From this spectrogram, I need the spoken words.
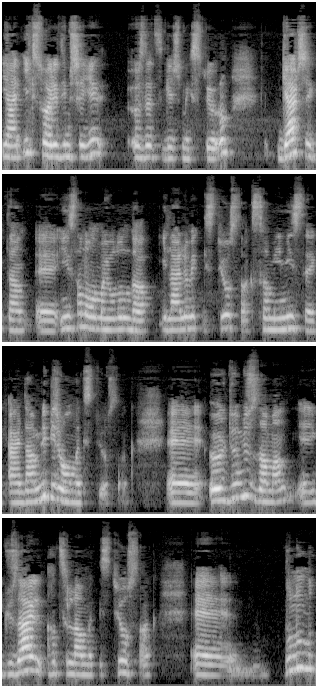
yani ilk söylediğim şeyi özet geçmek istiyorum gerçekten e, insan olma yolunda ilerlemek istiyorsak, samimiysek, erdemli biri olmak istiyorsak, e, öldüğümüz zaman e, güzel hatırlanmak istiyorsak, e, bunu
